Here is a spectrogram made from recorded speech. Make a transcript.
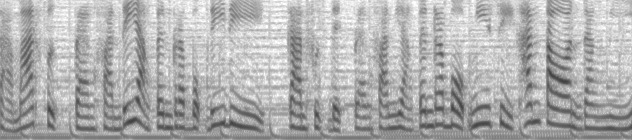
สามารถฝึกแปรงฟันได้อย่างเป็นระบบได้ดี การฝึกเด็กแปรงฟันอย่างเป็นระบบมี 4 ขั้นตอนดังนี้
